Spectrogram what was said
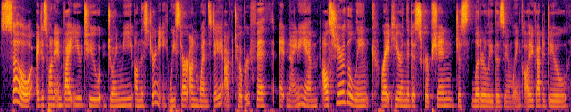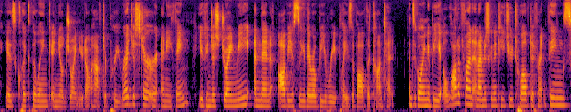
So, I just want to invite you to join me on this journey. We start on Wednesday, October 5th at 9 a.m. I'll share the link right here in the description, just literally the Zoom link. All you got to do is click the link and you'll join. You don't have to pre register or anything. You can just join me, and then obviously there will be replays of all the content. It's going to be a lot of fun, and I'm just going to teach you 12 different things,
